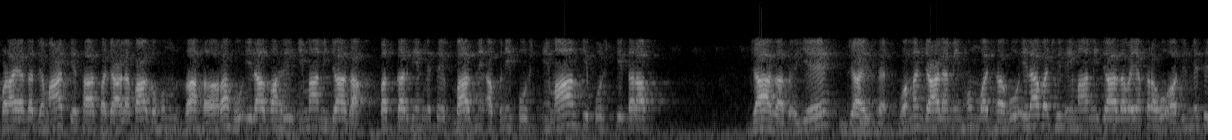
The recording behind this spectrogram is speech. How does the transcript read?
پڑھائے، اگر جماعت کے ساتھ فَجَعَلَ بَعْضُهُمْ ظَهْرَهُ إِلَى ظَهْرِ الْإِمَامِ جَازَ پس کر دی ان میں سے بعض نے اپنی پشت، امام کی پشت کی طرف جازا، تو یہ جائز ہے۔ وَمَنْ جَعَلَ مِنْهُمْ وَجْهَهُ إِلَى وَجْهِ الْإِمَامِ جَازَ وَيَكْرَهُ، اور جن میں سے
